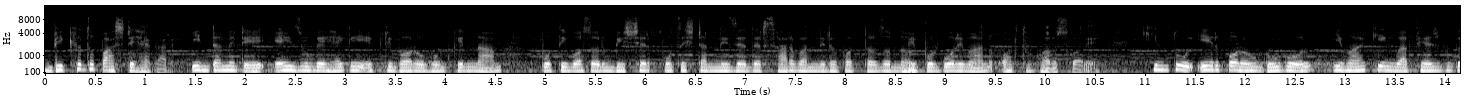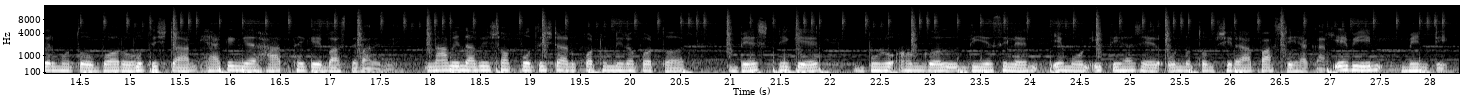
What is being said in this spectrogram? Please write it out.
বিখ্যাত পাঁচটি হ্যাকার। ইন্টারনেটে এই যুগে হ্যাকিং একটি বড় হুমকির নাম। প্রতি বছর বিশ্বের প্রতিষ্ঠান নিজেদের সার্ভার নিরাপত্তার জন্য বিপুল পরিমাণ অর্থ খরচ করে। কিন্তু এরপরও গুগল ইমা কিংবা ফেসবুকের মতো বড় প্রতিষ্ঠান হ্যাকিংয়ের হাত থেকে বাঁচতে পারেনি নামি দামি সব প্রতিষ্ঠান কঠোর নিরাপত্তা বেশটিকে বুড়ো আঙ্গল দিয়েছিলেন এমন ইতিহাসের অন্যতম সেরা পাঁচটি হ্যাকার। এবিন মিন্টিক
